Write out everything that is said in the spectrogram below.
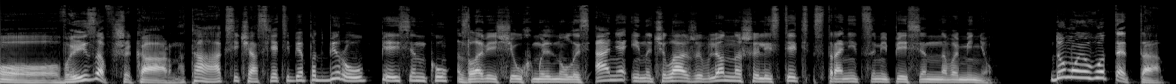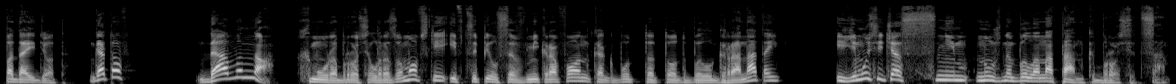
«О, вызов? Шикарно! Так, сейчас я тебе подберу песенку!» Зловеще ухмыльнулась Аня и начала оживленно шелестеть страницами песенного меню. «Думаю, вот это подойдет. Готов?» «Давно!» — хмуро бросил Разумовский и вцепился в микрофон, как будто тот был гранатой, и ему сейчас с ним нужно было на танк броситься.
